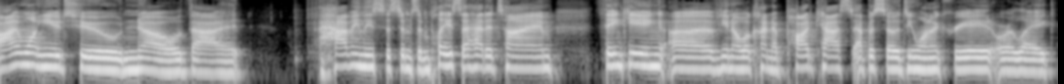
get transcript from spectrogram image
I want you to know that having these systems in place ahead of time, thinking of, you know, what kind of podcast episodes you want to create or like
